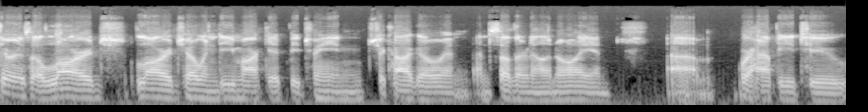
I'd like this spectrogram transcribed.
there is a large, large O and D market between Chicago and, and Southern Illinois, and um, we're happy to,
